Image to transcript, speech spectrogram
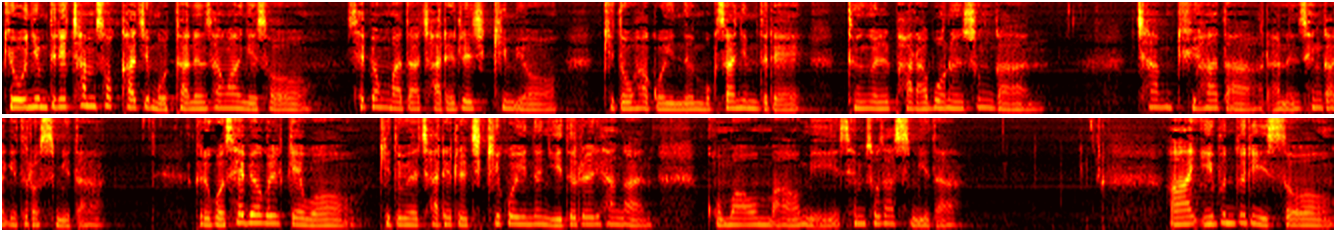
교우님들이 참석하지 못하는 상황에서 새벽마다 자리를 지키며 기도하고 있는 목사님들의 등을 바라보는 순간 참 귀하다라는 생각이 들었습니다. 그리고 새벽을 깨워 기도의 자리를 지키고 있는 이들을 향한 고마운 마음이 샘솟았습니다. 아, 이분들이 있어,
